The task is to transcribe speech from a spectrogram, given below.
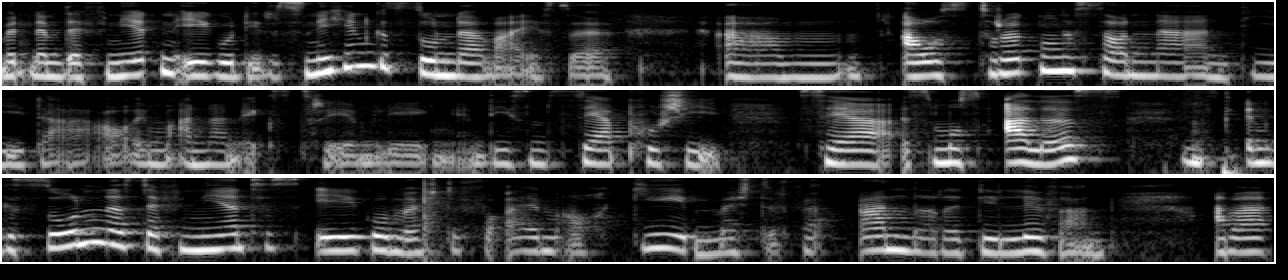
mit einem definierten Ego, die das nicht in gesunder Weise ähm, ausdrücken, sondern die da auch im anderen Extrem liegen, in diesem sehr pushy, sehr, es muss alles. Ein gesundes, definiertes Ego möchte vor allem auch geben, möchte für andere delivern. Aber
